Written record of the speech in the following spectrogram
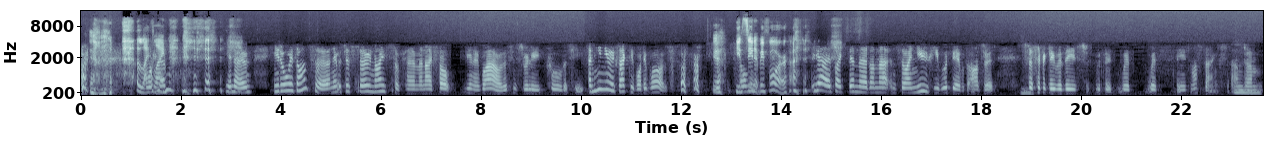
A lifeline. you know, he'd always answer, and it was just so nice of him. And I felt, you know, wow, this is really cool that he and he knew exactly what it was. yeah, he'd seen me. it before. yeah, it's like been there, done that, and so I knew he would be able to answer it hmm. specifically with these with the, with with these Mustangs. And um,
